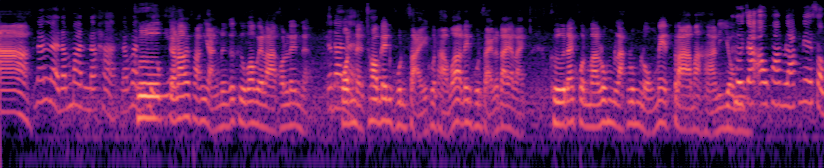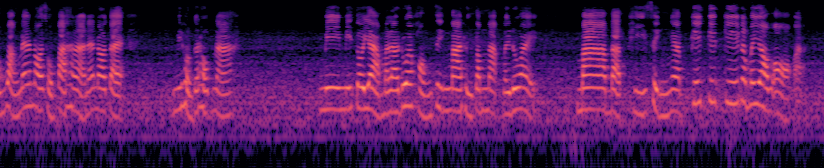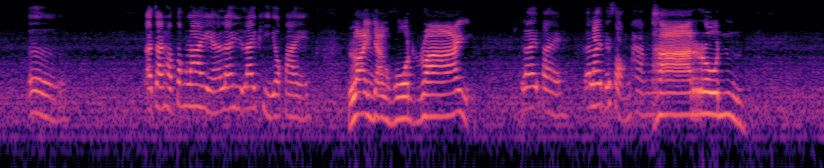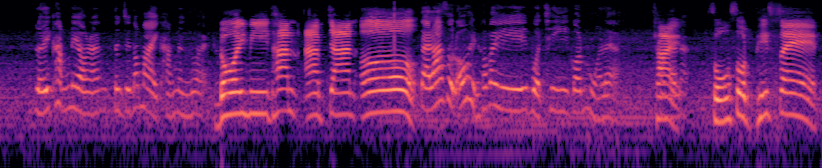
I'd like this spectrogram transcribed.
นั่นแหละน้ำมันนะคะน้ำมันคือผีจะเล่าให้ฟังอย่างหนึ่งก็คือว่าเวลาเขาเล่นเนี่ย ก็ได้คนแหเนี่ยละชอบเล่นคุณใสคุณถามว่าเล่นคุณใสแล้วได้อะไร คือได้คนมาลุ่มรักลุ่มหลงเมตตามหานิยม คือจะเอาความรักเนี่ยสมหวังแน่นอนสมปรารถนาแน่นอนแต่มีผลกระทบนะ มีมีตัวอย่างมาแล้วด้วยของจริงมาถึงตำหนักเลยด้วย มาแบบผีสิงแบบกรีดกรีดกรีดแต่ไม่ยอมออกอะ เออ อาจารย์ท็อปต้องไล่อะไล่ไล่ผีออกไป ไล่อย่างโหดร้าย ไล่ไป ก็ไล่ไปสองครั้งแล้วทารุณ เหลืออีกครั้งเดียวนะจริงๆต้องมาอีกครั้งหนึ่งด้วย โดยมีท่านอาจารย์เออ แต่ล่าสุดโอ้เห็นเขาไปบวชชีโกนหัวเลยอะใช่ คนนั้นอะสูงสุดพิเศษ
